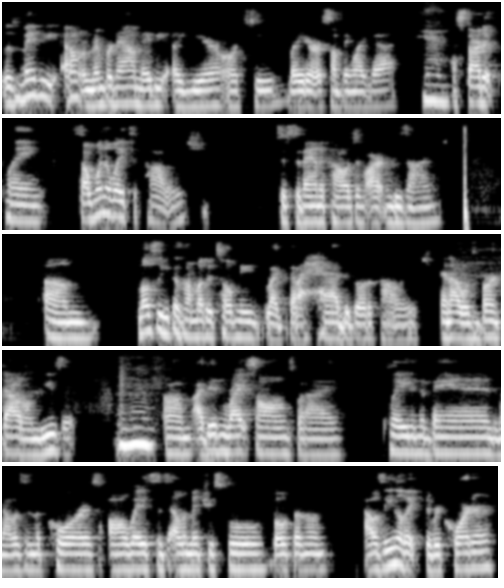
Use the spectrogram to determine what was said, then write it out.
It was maybe, I don't remember now, maybe a year or two later or something like that. Yeah. I started playing. So I went away to college, to Savannah College of Art and Design. Um, mostly because my mother told me like that I had to go to college and I was burnt out on music. Mm-hmm. Um, I didn't write songs, but I played in the band and I was in the chorus always since elementary school, both of them. I was, you know, like the recorder.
